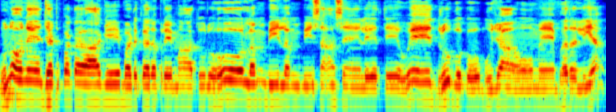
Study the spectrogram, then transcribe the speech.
उन्होंने झटपट आगे बढ़कर प्रेमातुर हो लंबी लंबी साँसें लेते हुए ध्रुव को भुजाओं में भर लिया।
